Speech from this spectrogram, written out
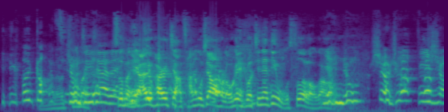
一个高完了级重庆现在的资本家又开始讲残酷笑话了。我跟你说，今天第五次了，我告诉你。眼中射出匕首。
